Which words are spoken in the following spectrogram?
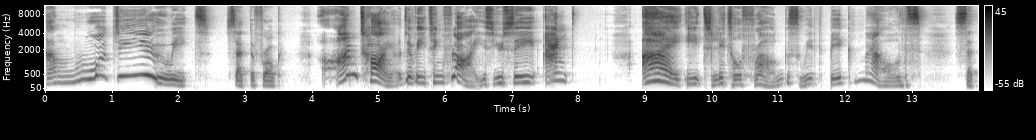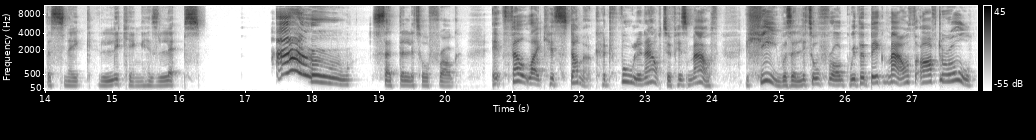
and what do you eat? said the frog. I'm tired of eating flies, you see, and I eat little frogs with big mouths, said the snake, licking his lips. Oh, said the little frog. It felt like his stomach had fallen out of his mouth. He was a little frog with a big mouth after all.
